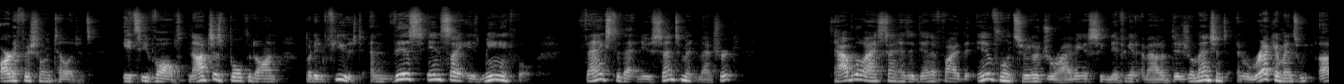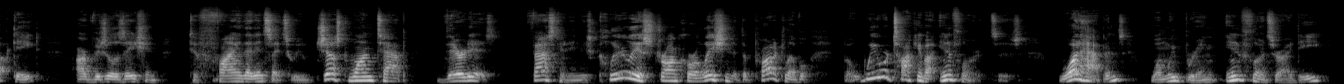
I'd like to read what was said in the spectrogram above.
artificial intelligence. It's evolved, not just bolted on, but infused. And this insight is meaningful. Thanks to that new sentiment metric, Tableau Einstein has identified that influencers are driving a significant amount of digital mentions and recommends we update our visualization to find that insight. So we just one tap, there it is. Fascinating. There's clearly a strong correlation at the product level, but we were talking about influencers. What happens when we bring influencer ID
